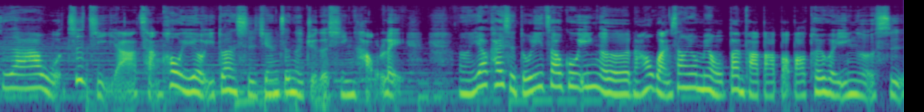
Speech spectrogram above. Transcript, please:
是啊，我自己呀、产后也有一段时间，真的觉得心好累。嗯，要开始独立照顾婴儿，然后晚上又没有办法把宝宝推回婴儿室，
